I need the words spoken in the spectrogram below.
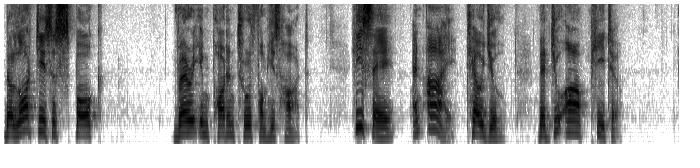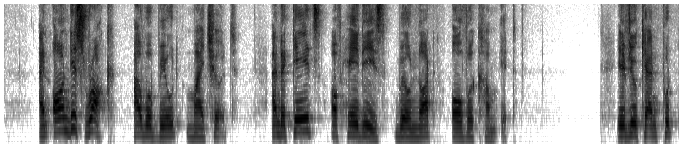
The Lord Jesus spoke very important truth from his heart. He said, And I tell you that you are Peter, and on this rock I will build my church, and the gates of Hades will not overcome it. If you can put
